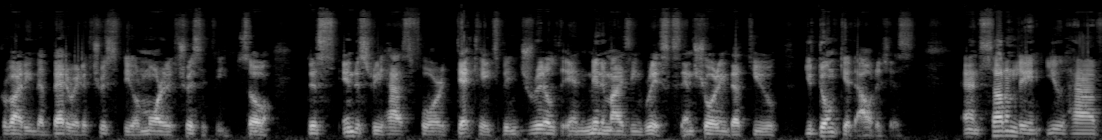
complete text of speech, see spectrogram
providing the better electricity or more electricity. So this industry has for decades been drilled in minimizing risks, ensuring that you you don't get outages and suddenly you have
